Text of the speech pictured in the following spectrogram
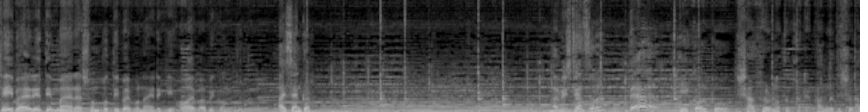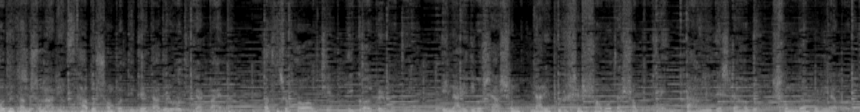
সেই ভাইয়ের এতিম মায়েরা সম্পত্তি পাইবো না এটা কি হয় ভাবি কন্ত আই সাইন কর এই গল্প সাধারণত ঘটে বাংলাদেশের অধিকাংশ নারী স্থাবর সম্পত্তিতে তাদের অধিকার পায় না। অথচ হওয়া উচিত এই গল্পের মতোই। এই নারী দিবসে আসুন নারী পুরুষের সমতার শপথ নেই। তাহলে দেশটা হবে সুন্দর ও নিরাপদ।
